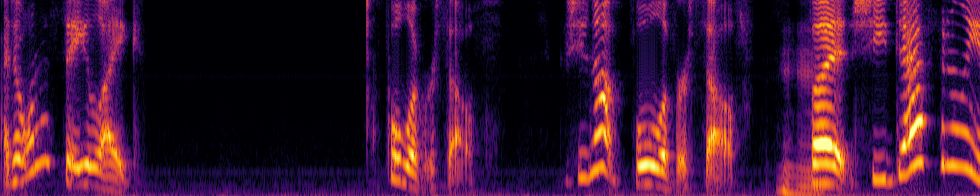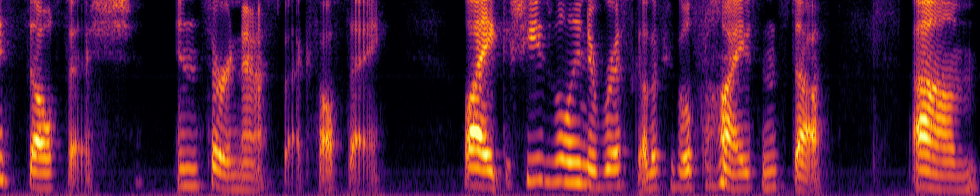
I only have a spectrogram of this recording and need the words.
I don't want to say like full of herself. She's not full of herself, Mhm. but she definitely is selfish in certain aspects, I'll say. Like she's willing to risk other people's lives and stuff. Um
